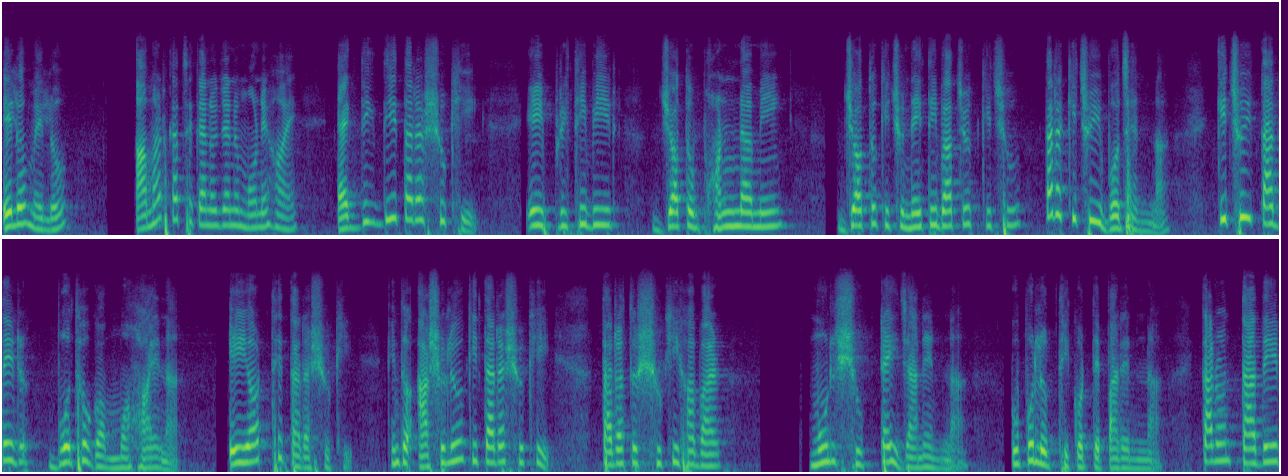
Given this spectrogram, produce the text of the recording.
এলোমেলো, আমার কাছে কেন যেন মনে হয় একদিক দিয়ে তারা সুখী। এই পৃথিবীর যত ভণ্ডামি, যত কিছু নেতিবাচক কিছু, তারা কিছুই বোঝেন না। কিছুই তাদের বোধগম্য হয় না। এই অর্থে তারা সুখী। কিন্তু আসলেও কি তারা সুখী? তারা তো সুখী হবার মূল সুখটাই জানেন না, উপলব্ধি করতে পারেন না, কারণ তাদের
